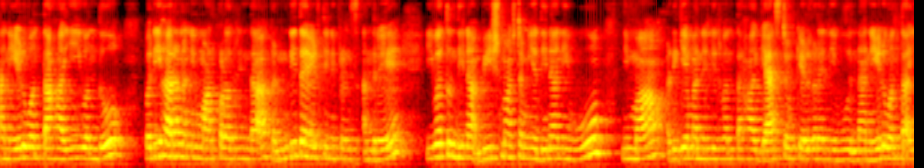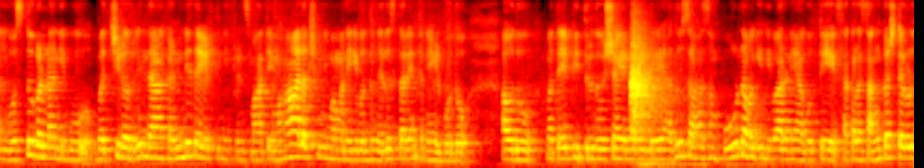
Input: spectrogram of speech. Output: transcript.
ನಾನು ಹೇಳುವಂತಹ ಈ ಒಂದು ಪರಿಹಾರನ ನೀವು ಮಾಡ್ಕೊಳ್ಳೋದ್ರಿಂದ ಖಂಡಿತ ಹೇಳ್ತೀನಿ ಫ್ರೆಂಡ್ಸ್ ಅಂದರೆ ಇವತ್ತೊಂದು ದಿನ ಭೀಷ್ಮಾಷ್ಟಮಿಯ ದಿನ ನೀವು ನಿಮ್ಮ ಅಡುಗೆ ಮನೆಯಲ್ಲಿರುವಂತಹ ಗ್ಯಾಸ್ ಸ್ಟವ್ ಕೆಳಗಡೆ ನೀವು ನಾನು ಹೇಳುವಂಥ ಈ ವಸ್ತುಗಳನ್ನ ನೀವು ಬಚ್ಚಿಡೋದ್ರಿಂದ ಖಂಡಿತ ಹೇಳ್ತೀನಿ ಫ್ರೆಂಡ್ಸ್ ಮಾತೆ ಮಹಾಲಕ್ಷ್ಮಿ ನಿಮ್ಮ ಮನೆಗೆ ಬಂದು ನೆಲೆಸ್ತಾರೆ ಅಂತಲೇ ಹೇಳ್ಬೋದು. ಹೌದು. ಮತ್ತು ಪಿತೃದೋಷ ಏನಾದರೂ ಇದ್ದರೆ ಅದು ಸಹ ಸಂಪೂರ್ಣವಾಗಿ ನಿವಾರಣೆ ಆಗುತ್ತೆ. ಸಕಲ ಸಂಕಷ್ಟಗಳು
